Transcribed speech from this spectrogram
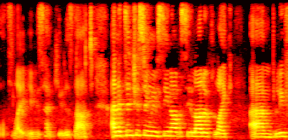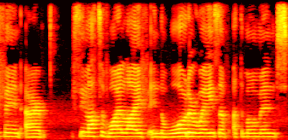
That's light news. How cute is that? And it's interesting. We've seen obviously a lot of like um, bluefin or we've seen lots of wildlife in the waterways of, at the moment.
